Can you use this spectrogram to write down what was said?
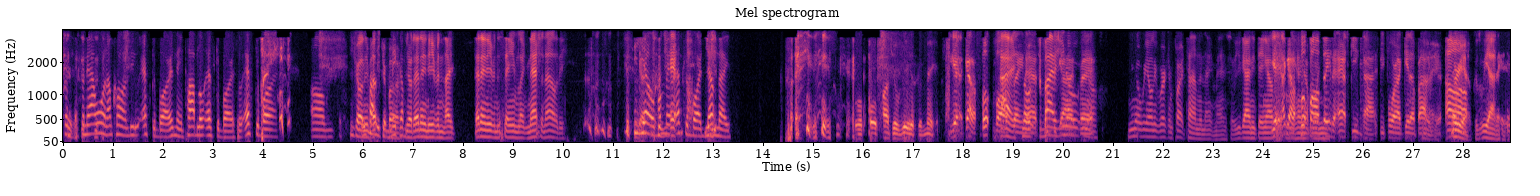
for, from now on, I'm calling dude Escobar. His name Pablo Escobar. So Escobar, um, You call they him probably could Escobar. up- Yo, that ain't even like that ain't even the same like nationality. yo, my man Escobar, dumb nice. Or, or Pancho Villa for me. yeah, got a football All right, thing so to ask Tobias, you you guys, know, you man. know, you know, we only working part time tonight, man. So you got anything else? yeah, I got a football thing to ask you guys before I get up out All of right, here. Hurry Um, up, cause we out of here.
